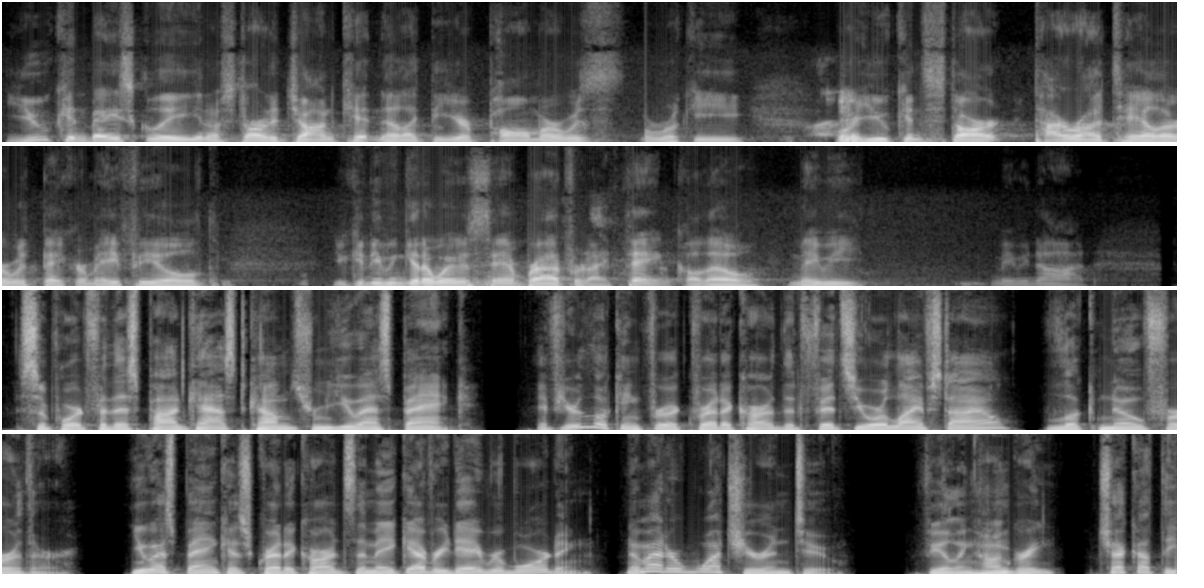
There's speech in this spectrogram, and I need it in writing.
you can basically you know start a Jon Kitna like the year Palmer was a rookie, or you can start Tyrod Taylor with Baker Mayfield. You can even get away with Sam Bradford, I think, although maybe maybe not. Support for this podcast comes from US Bank. If you're looking for a credit card that fits your lifestyle, look no further. US Bank has credit cards that make every day rewarding, no matter what you're into. Feeling hungry? Check out the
